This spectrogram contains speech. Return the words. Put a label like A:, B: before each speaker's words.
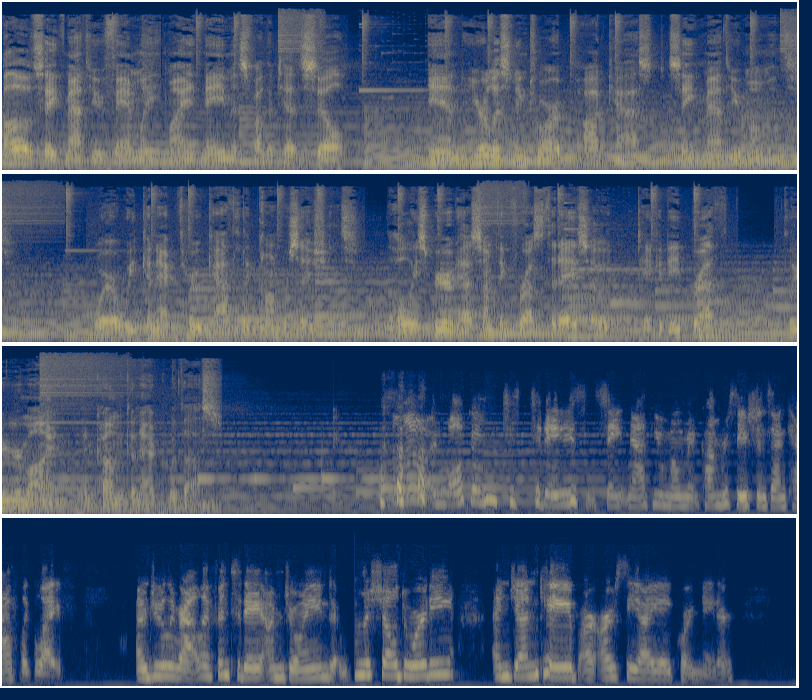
A: Hello, St. Matthew family. My name is Father Ted Sill, and you're listening to our podcast, St. Matthew Moments, where we connect through Catholic conversations. The Holy Spirit has something for us today, so take a deep breath, clear your mind, and come connect with us.
B: Hello, and welcome to today's St. Matthew Moment Conversations on Catholic Life. I'm Julie Ratliff, and today I'm joined Michelle Doherty and Jen Cabe, our RCIA coordinator.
